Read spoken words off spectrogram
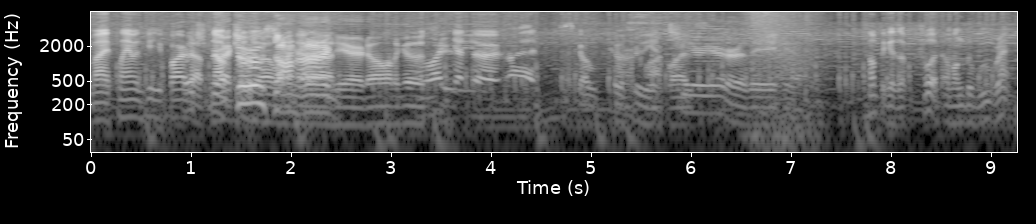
my plan was to get you fired Which up. Now direction do do something! go out here? Do I want to go Oh, I through, get the... Uh, just go, go through the counterclockwise. interior or the... Something is afoot among the Wu ranks.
